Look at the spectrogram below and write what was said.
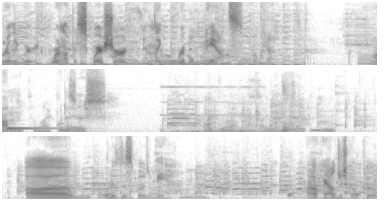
really weird. You're wearing like a square shirt and like ribbled pants. Okay. Um, what is this? Uh, what is this supposed to be? Okay, I'll just go poop.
